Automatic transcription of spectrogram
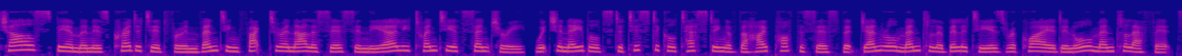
Charles Spearman is credited for inventing factor analysis in the early 20th century, which enabled statistical testing of the hypothesis that general mental ability is required in all mental efforts.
